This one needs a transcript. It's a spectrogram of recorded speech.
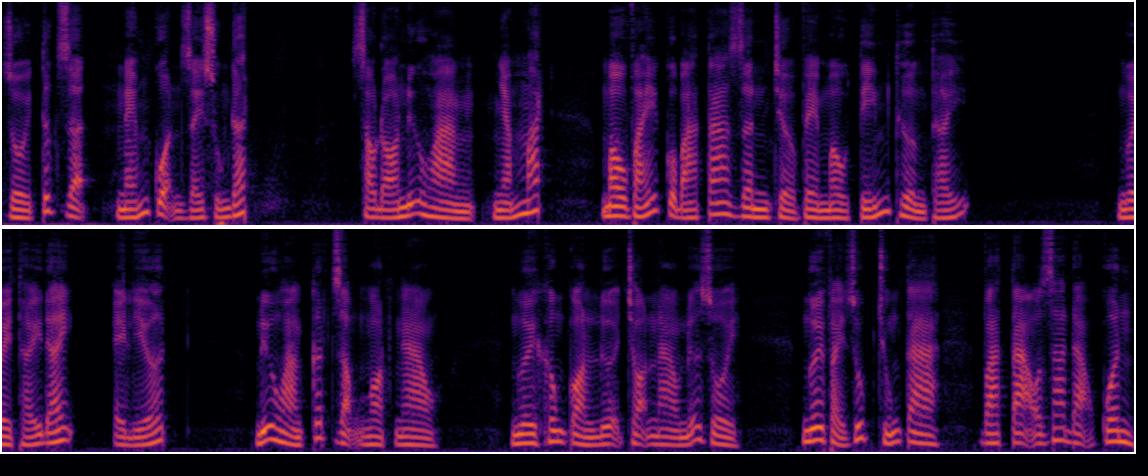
rồi tức giận ném cuộn giấy xuống đất. Sau đó nữ hoàng nhắm mắt, màu váy của bà ta dần trở về màu tím thường thấy. Người thấy đấy, Elliot. Nữ hoàng cất giọng ngọt ngào. Người không còn lựa chọn nào nữa rồi. người phải giúp chúng ta và tạo ra đạo quân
